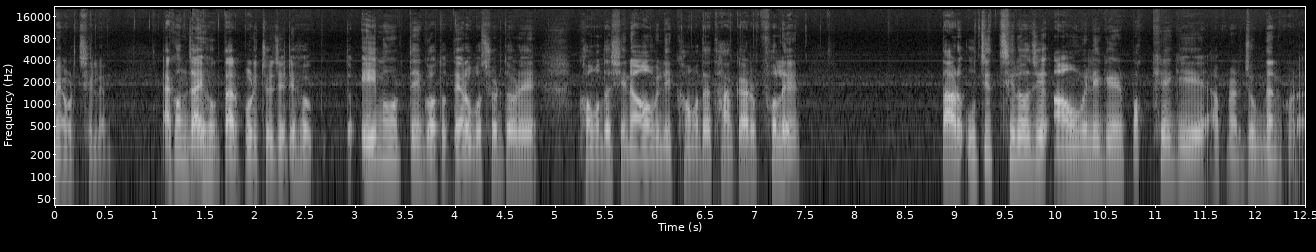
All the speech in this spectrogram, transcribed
মেয়র ছিলেন। এখন যাই হোক, তার পরিচয় যেটি হোক, তো এই মুহূর্তে গত তেরো বছর ধরে ক্ষমতাসীন আওয়ামী লীগ ক্ষমতায় থাকার ফলে তার উচিত ছিল যে আওয়ামী লীগের পক্ষে গিয়ে আপনার যোগদান করা।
